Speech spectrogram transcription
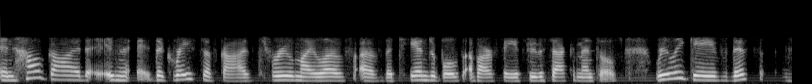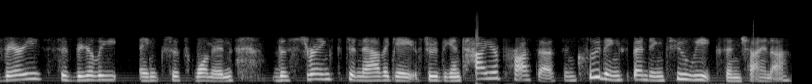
and how God, in eh, the grace of God, through my love of the tangibles of our faith, through the sacramentals, really gave this very severely anxious woman the strength to navigate through the entire process, including spending two weeks in China.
